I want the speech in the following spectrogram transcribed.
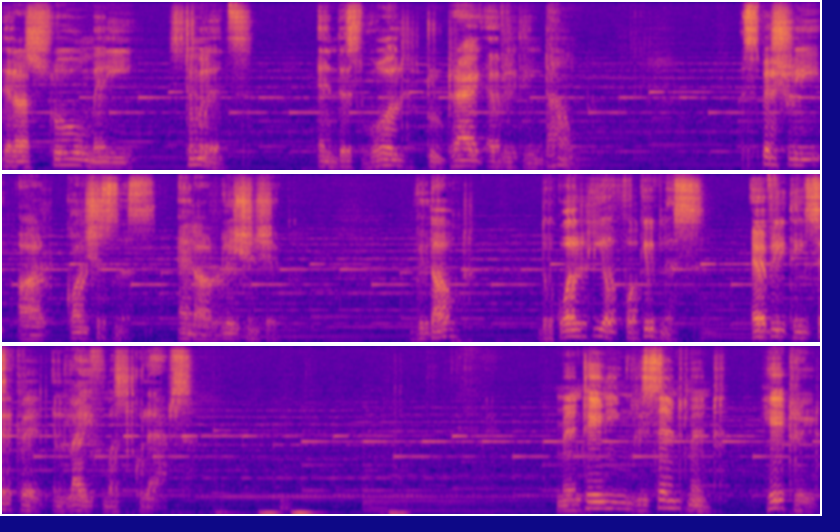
there are so many stimulants in this world to drag everything down, especially our consciousness and our relationship. Without the quality of forgiveness, everything sacred in life must collapse. Maintaining resentment, hatred,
